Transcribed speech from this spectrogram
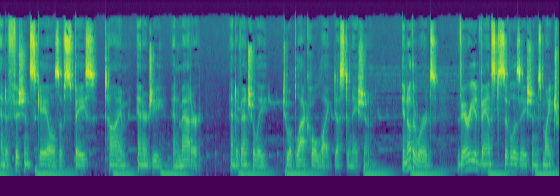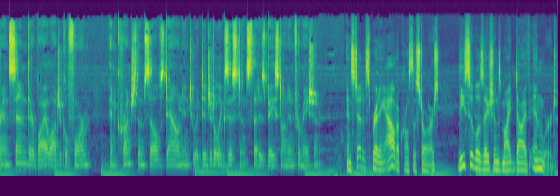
and efficient scales of space, time, energy, and matter, and eventually to a black hole like destination. In other words, very advanced civilizations might transcend their biological form and crunch themselves down into a digital existence that is based on information. Instead of spreading out across the stars, these civilizations might dive inward,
